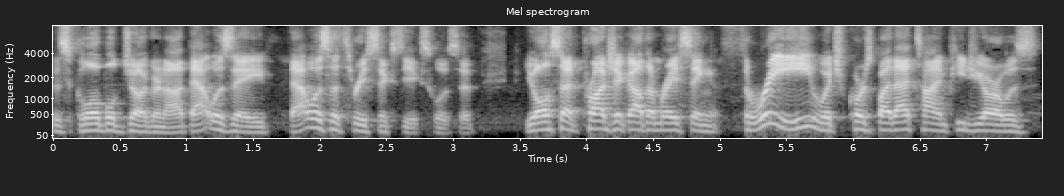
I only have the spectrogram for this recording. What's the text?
this global juggernaut. That was a that was a 360 exclusive. You also had Project Gotham Racing 3, which of course by that time PGR was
